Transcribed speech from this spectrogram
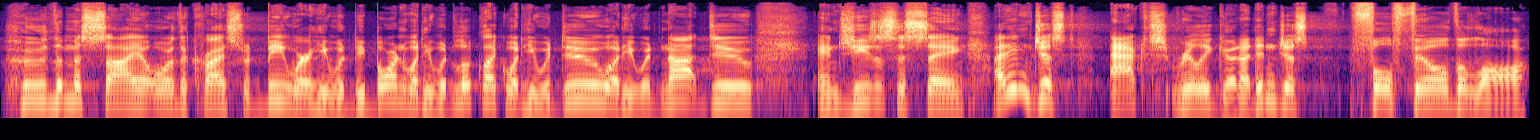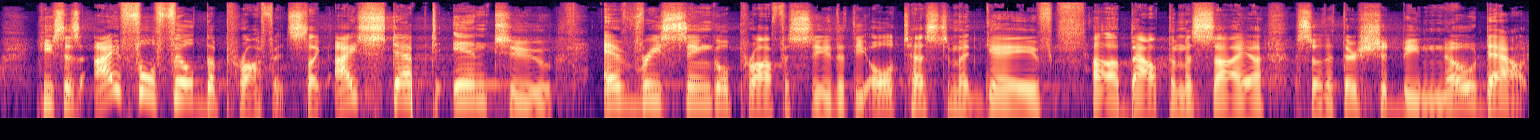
who the Messiah or the Christ would be, where he would be born, what he would look like, what he would do, what he would not do. And Jesus is saying, I didn't just act really good, I didn't just fulfill the law. He says, I fulfilled the prophets. Like I stepped into every single prophecy that the Old Testament gave uh, about the Messiah so that there should be no doubt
